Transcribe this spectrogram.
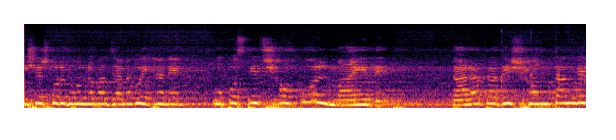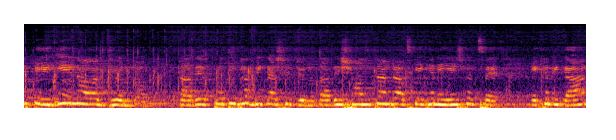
বিশেষ করে ধন্যবাদ জানাব এখানে উপস্থিত সকল মায়েদের। তারা তাদের সন্তানদেরকে এগিয়ে নেওয়ার জন্য, তাদের প্রতিভা বিকাশের জন্য, তাদের সন্তানরা আজকে এখানে এসেছে, এখানে গান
